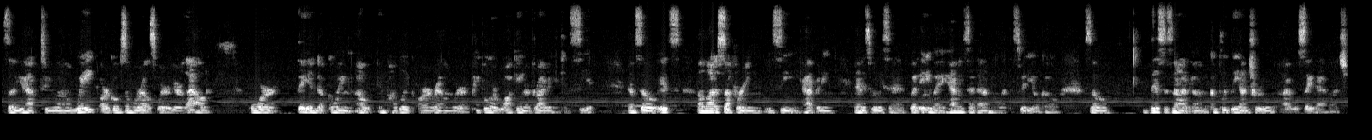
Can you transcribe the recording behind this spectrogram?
So you have to uh, wait or go somewhere else where you're allowed, or they end up going out in public or around where people are walking or driving and can see it. And so it's a lot of suffering you see happening, and it's really sad. But anyway, having said that, I'm to let this video go. So this is not um, completely untrue. I will say that much.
